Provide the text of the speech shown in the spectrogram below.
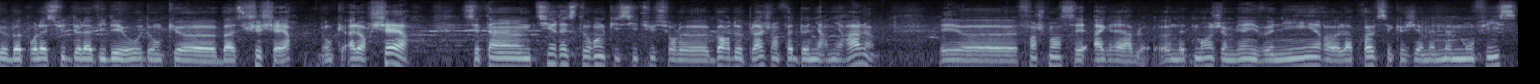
Euh, bah, pour la suite de la vidéo, donc euh, bah, chez Cher. Donc alors Cher, c'est un petit restaurant qui se situe sur le bord de plage en fait de Nirniral. Et euh, franchement c'est agréable. Honnêtement j'aime bien y venir. La preuve c'est que j'y amène même mon fils.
